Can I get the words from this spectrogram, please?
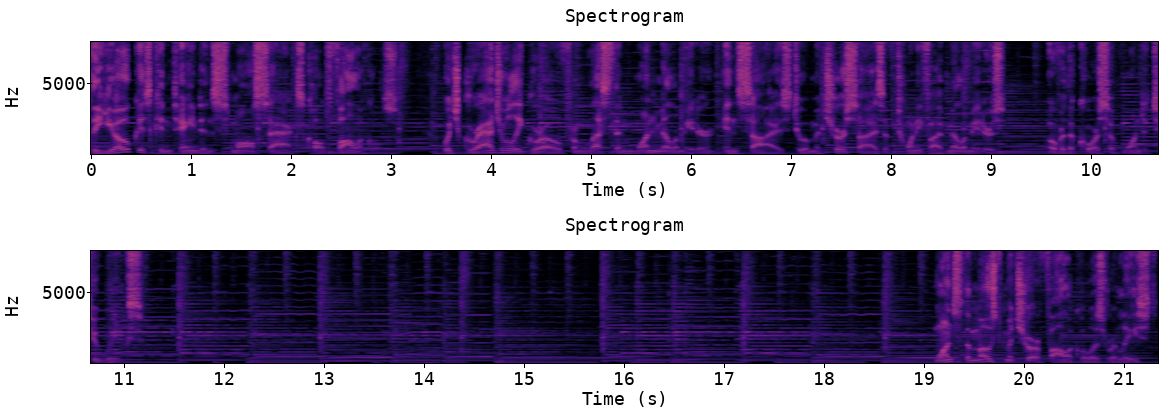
The yolk is contained in small sacs called follicles, which gradually grow from less than one millimeter in size to a mature size of 25 millimeters over the course of one to two weeks. Once the most mature follicle is released,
